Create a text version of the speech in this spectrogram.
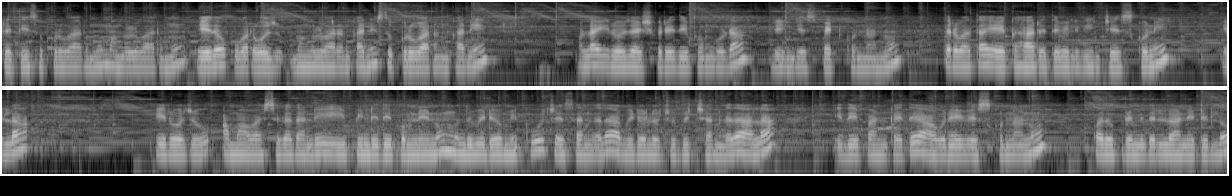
ప్రతి శుక్రవారము మంగళవారము ఏదో ఒక రోజు. మంగళవారం కానీ శుక్రవారం కానీ మళ్ళీ ఈరోజు ఐశ్వర్య దీపం కూడా క్లీన్ చేసి పెట్టుకున్నాను. తర్వాత ఏకహారతి వెలిగించేసుకొని ఇలా ఈరోజు అమావాస్య కదండి ఈ పిండి దీపం నేను ముందు వీడియో మీకు చేశాను కదా ఆ వీడియోలో చూపించాను కదా అలా ఈ దీపానికైతే ఆవు నెయ్యి వేసుకున్నాను. పదు ప్రమిదల్లో అన్నిటిలో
